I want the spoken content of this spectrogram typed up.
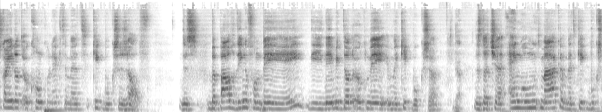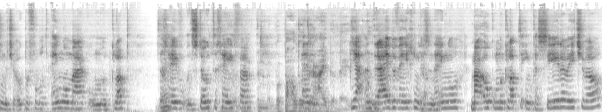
kan je dat ook gewoon connecten met kickboksen zelf. Dus bepaalde dingen van BEE, die neem ik dan ook mee in mijn kickboksen. Ja. Dus dat je engel moet maken. Met kickboksen moet je ook bijvoorbeeld engel maken om een klap te geven, een stoot te geven. Een, een bepaalde En- draaibeweging. Ja, een draaibeweging, dus Ja. Mhm. een engel. Maar ook om een klap te incasseren, weet je wel.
